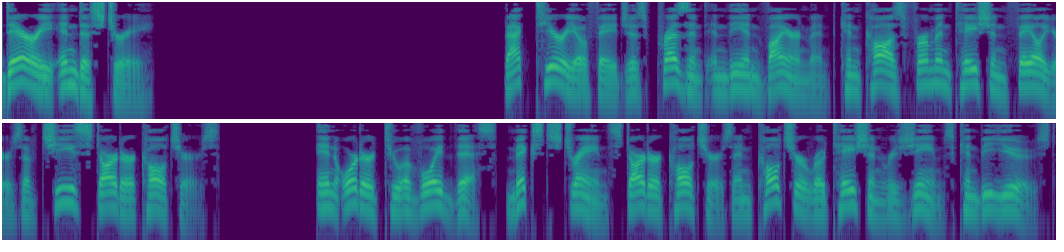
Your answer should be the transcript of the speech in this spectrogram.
Dairy industry Bacteriophages present in the environment can cause fermentation failures of cheese starter cultures. In order to avoid this, mixed-strain starter cultures and culture rotation regimes can be used.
